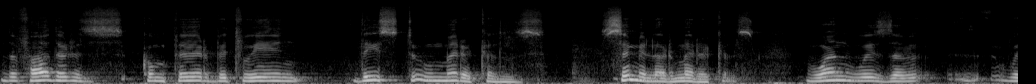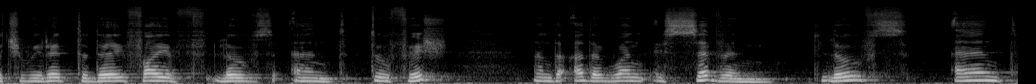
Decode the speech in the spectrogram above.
The fathers compare between these two miracles, similar miracles. One with the, which we read today, five loaves and two fish, and the other one is seven loaves and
